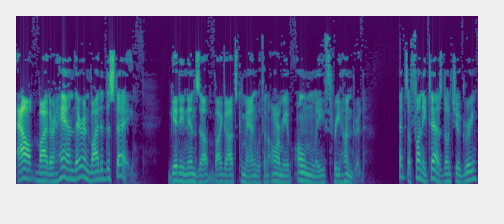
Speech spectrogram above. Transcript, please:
out by their hand, they're invited to stay. Gideon ends up, by God's command, with an army of only 300. That's a funny test, don't you agree?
